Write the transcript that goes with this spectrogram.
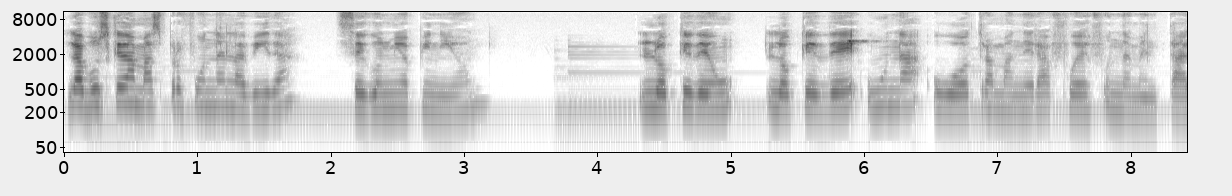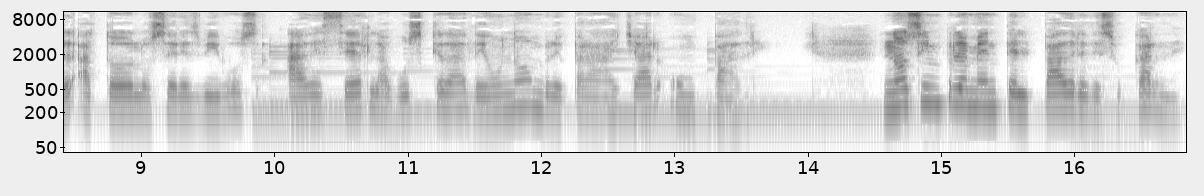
La búsqueda más profunda en la vida, según mi opinión, lo que, de lo que de una u otra manera fue fundamental a todos los seres vivos, ha de ser la búsqueda de un hombre para hallar un padre. No simplemente el padre de su carne,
